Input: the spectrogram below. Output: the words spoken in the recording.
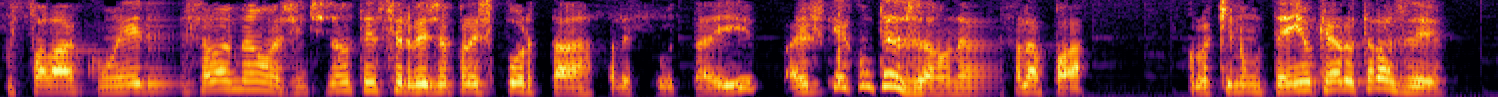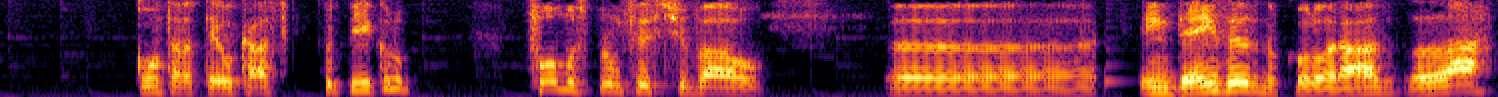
fui falar com ele, ele falou, não, a gente não tem cerveja para exportar. Falei, puta, aí, aí fiquei com tesão, né? Falei, pá, falou que não tem, eu quero trazer. Contratei o Cássio Piccolo, fomos para um festival uh, em Denver, no Colorado. Lá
